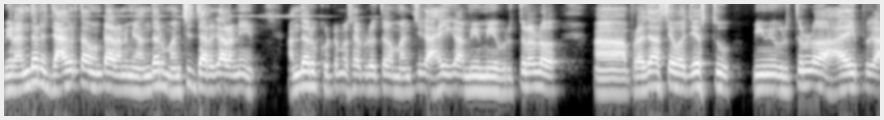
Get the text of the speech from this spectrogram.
మీరందరూ జాగ్రత్తగా ఉంటారని మీ అందరూ మంచి జరగాలని అందరూ కుటుంబ సభ్యులతో మంచిగా హాయిగా మీ మీ వృత్తులలో ప్రజాసేవ చేస్తూ మీ మీ వృత్తుల్లో హాయిగా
